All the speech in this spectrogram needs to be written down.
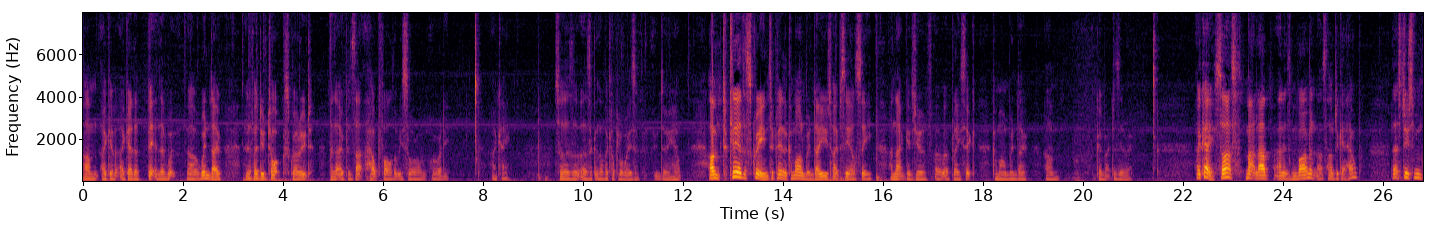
um, I give I get a bit in the uh, window, and if I do doc square root, then it opens that help file that we saw already. Okay, so there's a, there's another couple of ways of doing help. Um, to clear the screen, to clear the command window, you type CLC, and that gives you a, a basic command window, um, going back to zero. Okay, so that's MATLAB and its environment. That's how to get help. Let's do some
